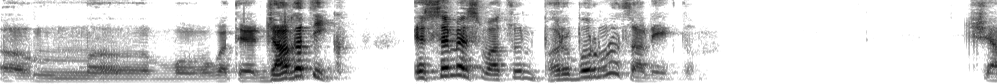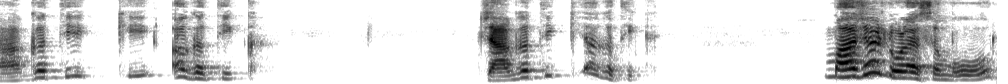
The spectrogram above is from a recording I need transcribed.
अ, ते जागतिक एस एम एस वाचून भरभरूनच आले एकदम. जागतिक की अगतिक? जागतिक की अगतिक? माझ्या डोळ्यासमोर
